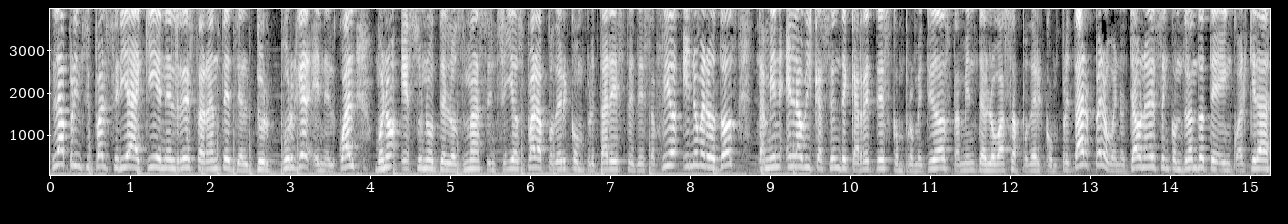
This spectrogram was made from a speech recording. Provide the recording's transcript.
La principal sería aquí en el restaurante del Tour Burger en el cual bueno es uno de los más sencillos para poder completar este desafío. Y número 2 también en la ubicación de carretes comprometidos también te lo vas a poder completar. Pero bueno ya una vez encontrándote en cualquiera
